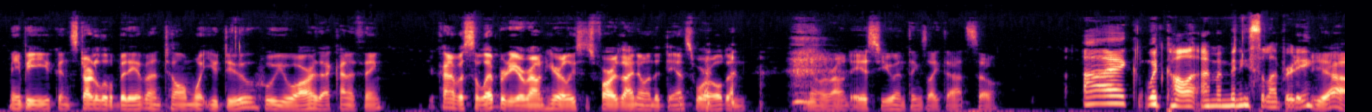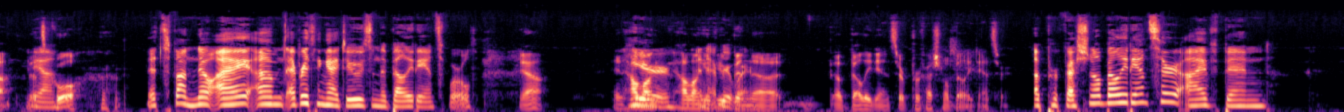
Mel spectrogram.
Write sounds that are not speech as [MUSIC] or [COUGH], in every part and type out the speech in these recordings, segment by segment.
maybe you can start a little bit, Ava, and tell them what you do, who you are, that kind of thing. You're kind of a celebrity around here, at least as far as I know in the dance world and, [LAUGHS] you know, around ASU and things like that. So, I would call it I'm a mini celebrity. yeah, that's Yeah. cool. [LAUGHS] It's fun. No, I um everything I do is in the belly dance world. yeah. And how Here long, how long have you been everywhere. uh, a belly dancer, professional belly dancer? A professional belly dancer, I've been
